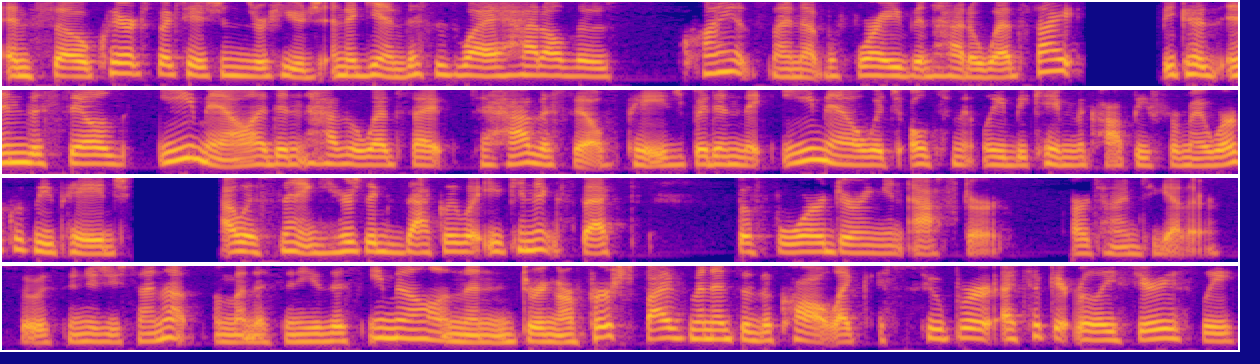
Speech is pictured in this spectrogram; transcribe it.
and so clear expectations are huge and again this is why i had all those clients sign up before i even had a website because in the sales email i didn't have a website to have a sales page but in the email which ultimately became the copy for my work with me page i was saying here's exactly what you can expect before during and after our time together. So as soon as you sign up, I'm going to send you this email. And then during our first five minutes of the call, like super, I took it really seriously.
